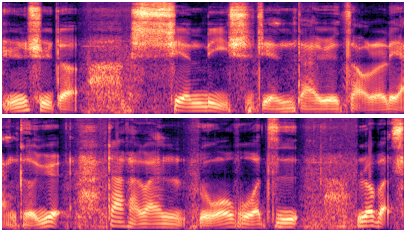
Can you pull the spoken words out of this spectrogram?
允许的先例时间大约早了两个月。大法官罗伯兹 （Roberts）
